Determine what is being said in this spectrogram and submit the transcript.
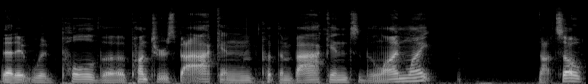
that it would pull the punters back and put them back into the limelight. Not so.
